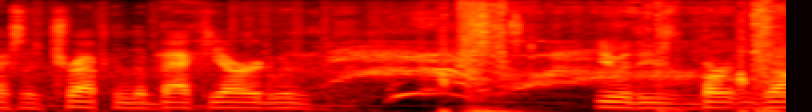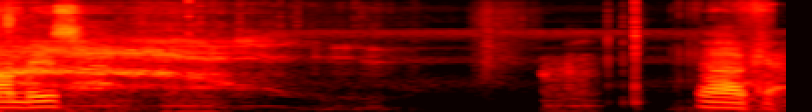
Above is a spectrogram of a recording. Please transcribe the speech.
Actually trapped in the backyard with a few of these burnt zombies. Okay.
